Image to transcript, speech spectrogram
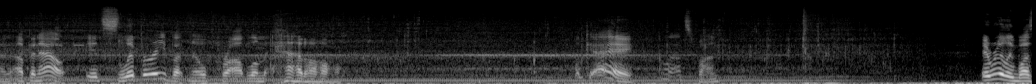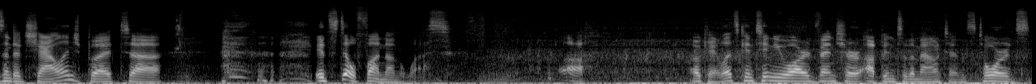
And up and out. It's slippery, but no problem at all. Okay, well, that's fun. It really wasn't a challenge, but uh, it's still fun nonetheless. Uh, okay, let's continue our adventure up into the mountains towards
